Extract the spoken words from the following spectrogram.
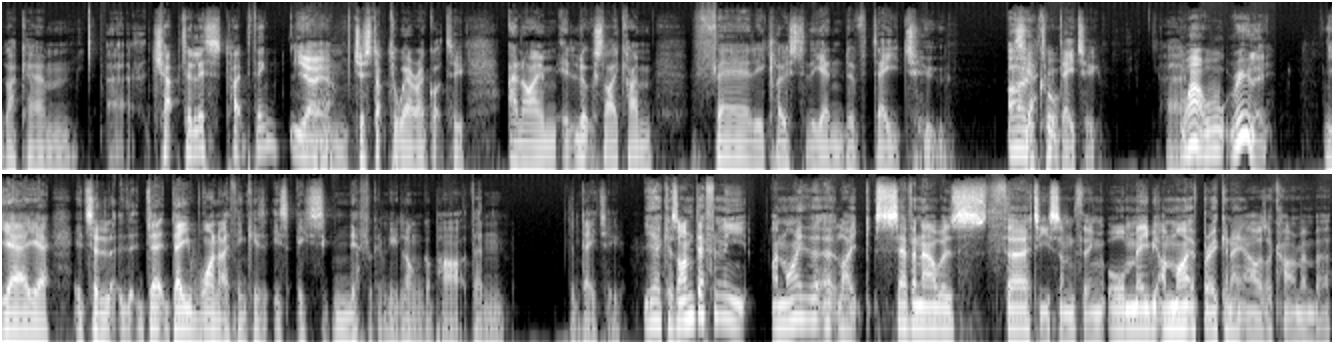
like um uh, chapter list type thing. Yeah, yeah. um, just up to where I got to, and I'm. It looks like I'm fairly close to the end of day two. Oh, Seattle, cool. day two. Um, wow, really? Yeah, yeah. It's a day one. I think is is a significantly longer part than than day two. Yeah, because I'm definitely I'm either at like seven hours thirty something, or maybe I might have broken eight hours. I can't remember.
